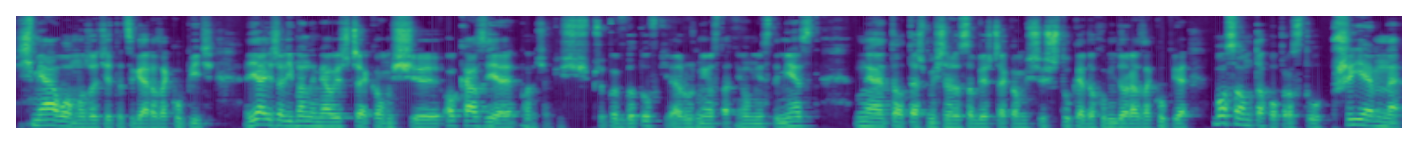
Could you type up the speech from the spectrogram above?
śmiało możecie te cygara zakupić. Ja, jeżeli będę miał jeszcze jakąś e, okazję, bądź jakiś przypływ gotówki, a różnie ostatnio u mnie z tym jest, e, to też myślę, że sobie jeszcze jakąś sztukę do humidora zakupię, bo są to po prostu przyjemne,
